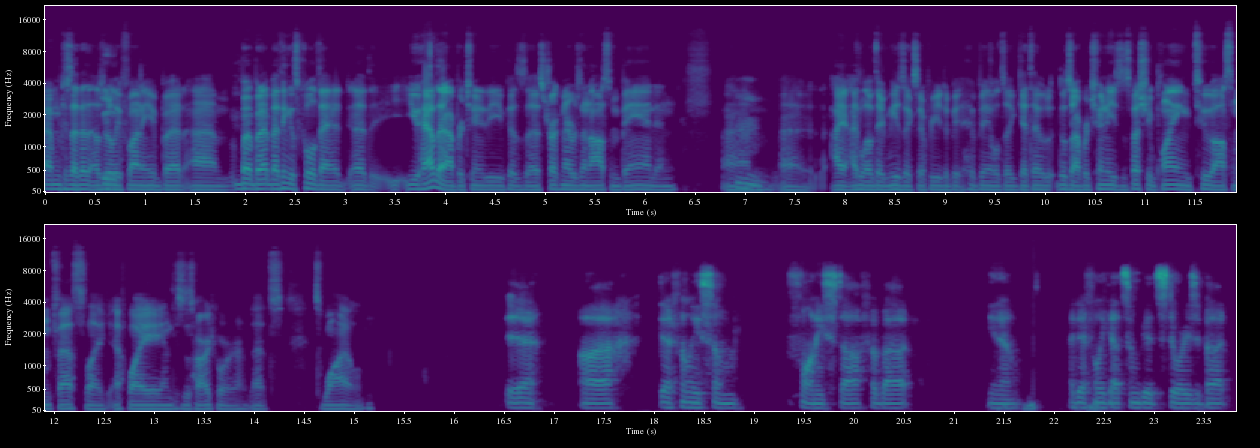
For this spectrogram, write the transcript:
because um, I thought that was really funny. But um, but but I think it's cool that uh, you have that opportunity because uh, Struck Nerve is an awesome band, and um, mm. I, I love their music. So for you to be, have been able to get those, those opportunities, especially playing two awesome fests like FYA and This Is Hardcore, that's it's wild. Yeah, uh, definitely some funny stuff about, you know, I definitely got some good stories about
